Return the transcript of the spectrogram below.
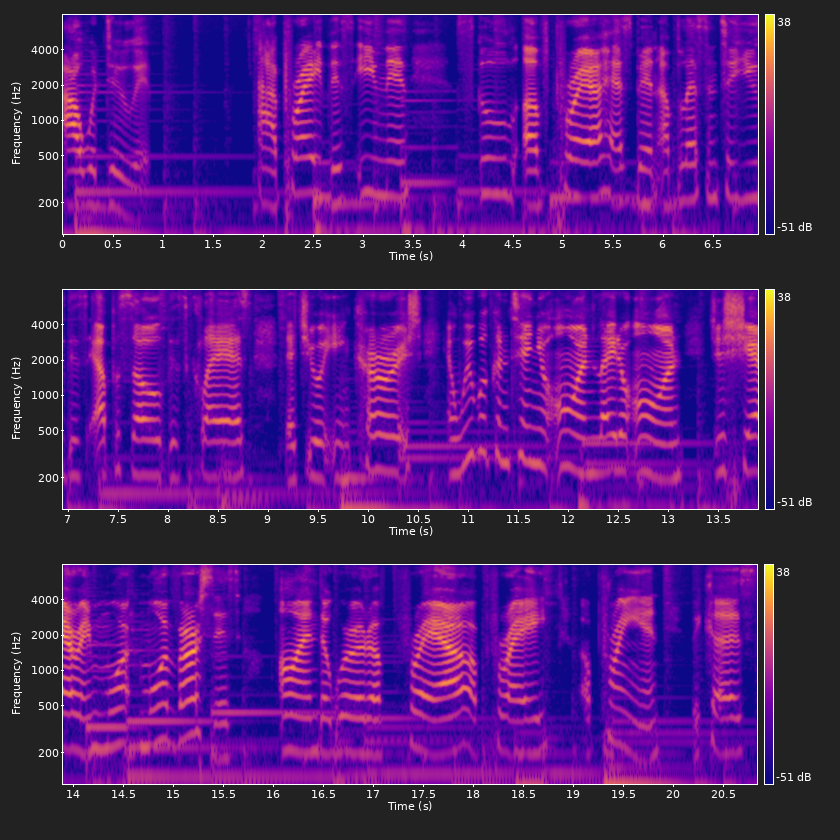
I will do it. I pray this evening School of Prayer has been a blessing to you this episode, this class, that you're encouraged. And we will continue on later on, just sharing more, more verses on the word of prayer or pray or praying because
